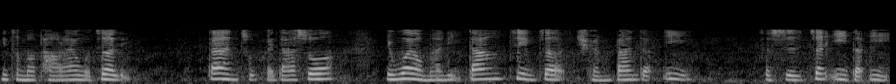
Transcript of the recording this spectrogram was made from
你怎么跑来我这里？”但主回答说：“因为我们理当尽这全班的义。”这是正义的义，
